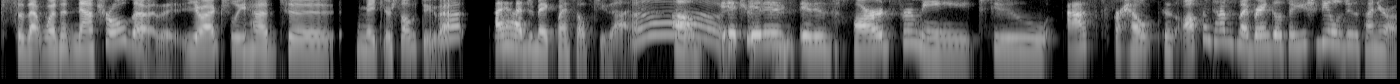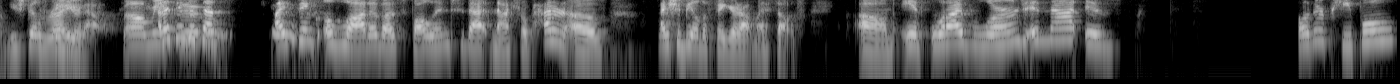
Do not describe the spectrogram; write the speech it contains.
so that wasn't natural that you actually had to make yourself do that? I had to make myself do that. Um, oh, um, it, it is it is hard for me to ask for help because oftentimes my brain goes no you should be able to do this on your own you should be able to right? figure it out oh me and i think that that's I think a lot of us fall into that natural pattern of I should be able to figure it out myself. Um, and what I've learned in that is other people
